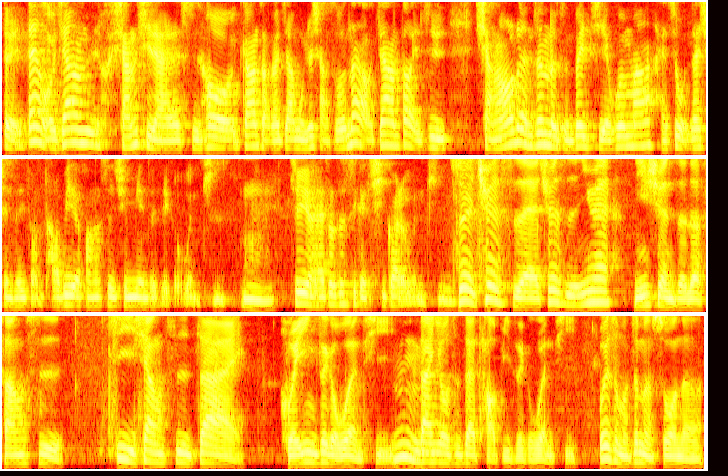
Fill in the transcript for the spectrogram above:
对。但我这样想起来的时候，刚刚找个项目，我就想说，那我这样到底是想要认真的准备结婚吗？还是我在选择一种逃避的方式去面对这个问题？嗯，所以来说，这是个奇怪的问题。所以确实、欸，哎，确实，因为你选择的方式，既像是在回应这个问题，嗯，但又是在逃避这个问题。为什么这么说呢？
